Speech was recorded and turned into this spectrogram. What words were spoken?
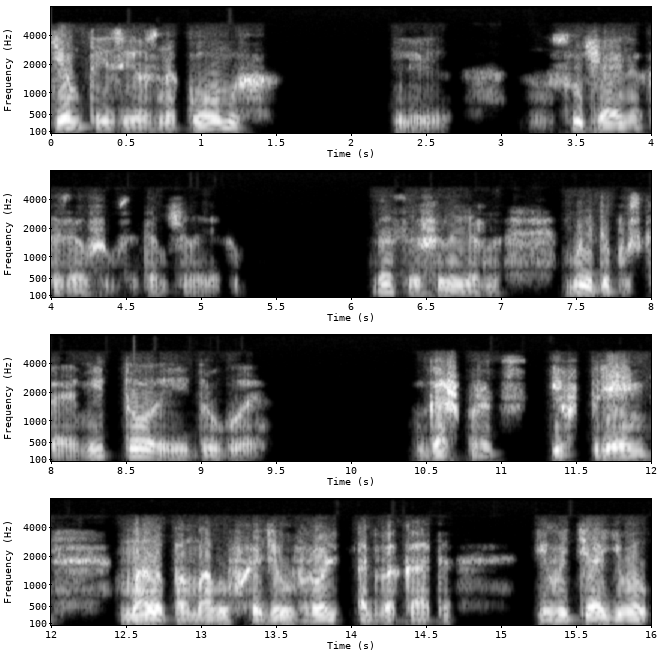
кем-то из ее знакомых или случайно оказавшимся там человеком? Да, совершенно верно. Мы допускаем и то, и другое. Гашпорец и впрямь мало-помалу входил в роль адвоката и вытягивал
